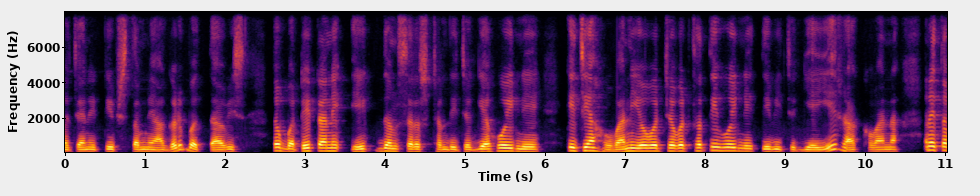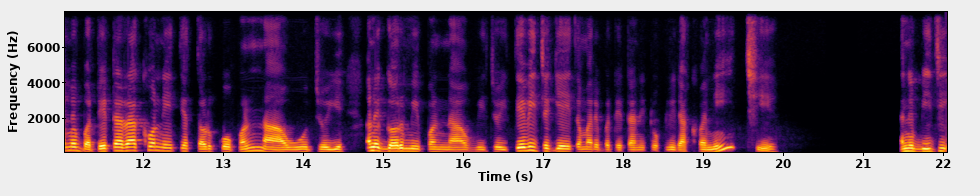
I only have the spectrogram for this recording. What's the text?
મજાની ટિપ્સ તમને આગળ બતાવીશ. તો બટેટાને એકદમ સરસ ઠંડી જગ્યા હોય ને કે જ્યાં હવાની અવર જવર થતી હોય ને તેવી જગ્યાએ રાખવાના. અને તમે બટેટા રાખો ને ત્યાં તડકો પણ ના આવવો જોઈએ અને ગરમી પણ ના આવવી જોઈએ. તેવી જગ્યાએ તમારે બટેટાની ટોપલી રાખવાની છે. અને બીજી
